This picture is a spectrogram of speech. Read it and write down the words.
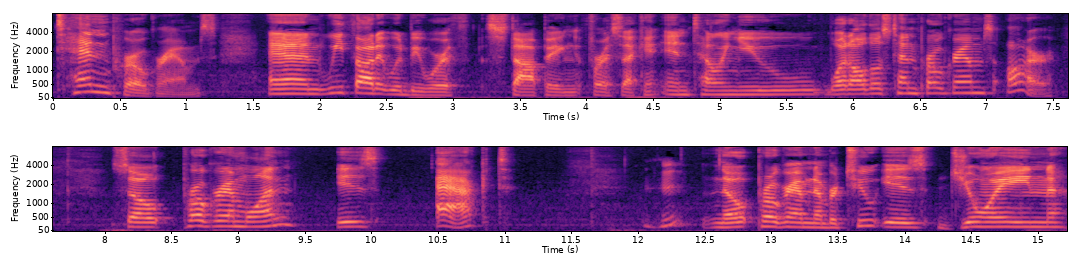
10 programs. And we thought it would be worth stopping for a second and telling you what all those 10 programs are. So, program one is ACT. Mm-hmm. No, program number two is Join.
